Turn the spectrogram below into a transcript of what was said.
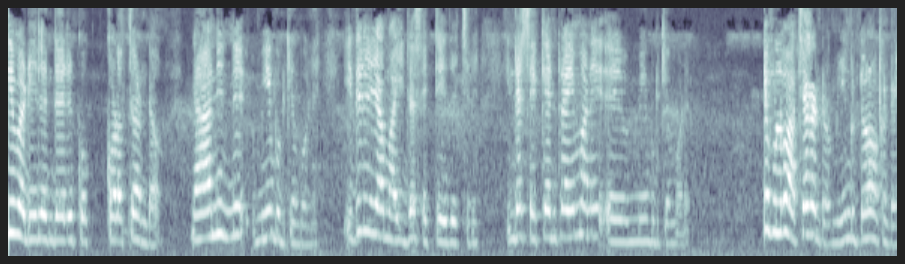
ഈ വടിയിൽ എന്റെ ഒരു കുളത്തുണ്ടാവും ഞാൻ ഇന്ന് മീൻ പിടിക്കാൻ പോണേ. ഇതിൽ ഞാൻ മൈദ സെറ്റ് ചെയ്ത് വെച്ചത് എന്റെ സെക്കൻഡ് ടൈമാണ് മീൻ പിടിക്കാൻ പോണേ. ഫുള്ള് വാച്ചാൻ കണ്ടോ? മീൻ കിട്ടുമോ നോക്കണ്ടേ.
